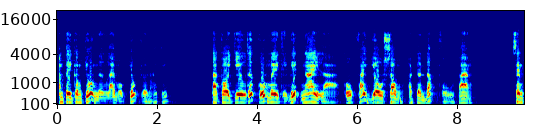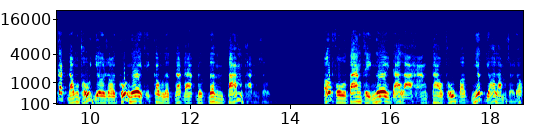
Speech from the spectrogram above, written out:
Âm ty công chúa ngừng lại một chút rồi nói tiếp. Ta coi chiêu thức của mi thì biết ngay là thuộc phái vô sông ở trên đất phù tang. Xem cách động thủ vừa rồi của ngươi thì công lực đã đạt được đến tám thành rồi. Ở phù tang thì ngươi đã là hạng cao thủ bậc nhất võ lâm rồi đó.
